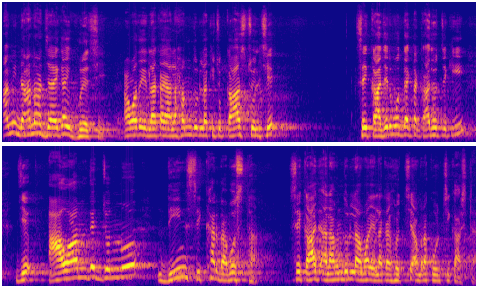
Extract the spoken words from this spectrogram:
আমি নানা জায়গায় ঘুরেছি। আমাদের এলাকায় আলহামদুলিল্লাহ কিছু কাজ চলছে। সেই কাজের মধ্যে একটা কাজ হচ্ছে কি? যে আওয়ামদের জন্য দিন শিক্ষার ব্যবস্থা। সে কাজ আলহামদুলিল্লাহ আমার এলাকায় হচ্ছে, আমরা করছি কাজটা।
